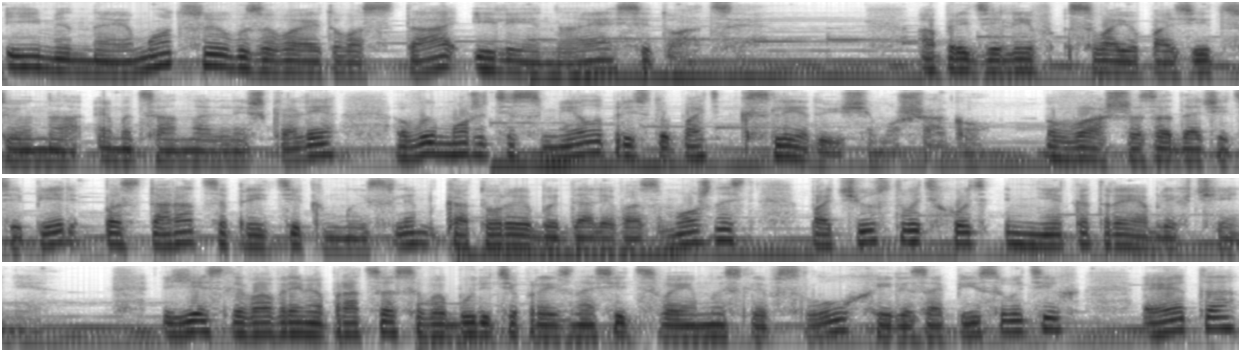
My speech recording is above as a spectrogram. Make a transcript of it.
именно эмоцию вызывает у вас та или иная ситуация. Определив свою позицию на эмоциональной шкале, вы можете смело приступать к следующему шагу. Ваша задача теперь постараться прийти к мыслям, которые бы дали возможность почувствовать хоть некоторое облегчение. Если во время процесса вы будете произносить свои мысли вслух или записывать их, это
